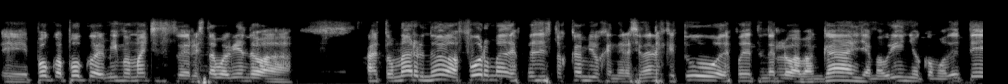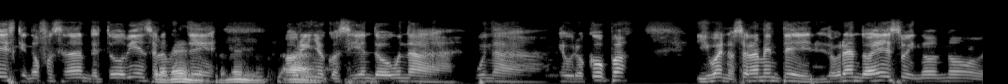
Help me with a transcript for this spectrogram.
eh, poco a poco el mismo Manchester está volviendo a, a, tomar nueva forma después de estos cambios generacionales que tuvo, después de tenerlo a Bangal y a Mauriño como DTs que no funcionaron del todo bien, solamente Mauriño consiguiendo una, una Eurocopa. Y bueno, solamente logrando eso y no, no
